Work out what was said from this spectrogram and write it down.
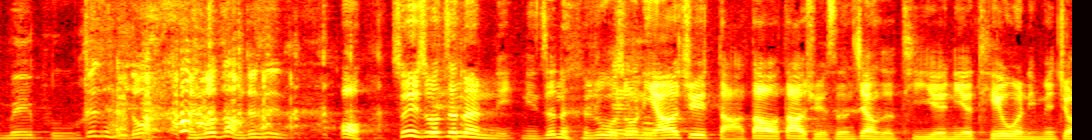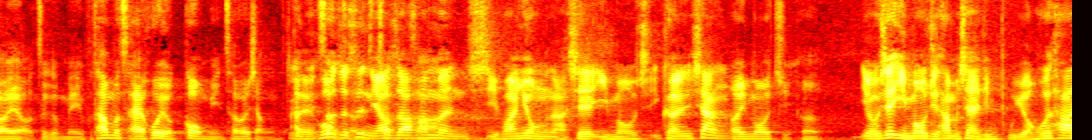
Map，就是很多很多这种就是哦，所以说真的你你真的 如果说你要去打到大学生这样的 TA，你的贴文里面就要有这个 map，，他们才会有共鸣，才会想对，或者是你要知道他们喜欢用哪些 emoji，可能像 emoji，嗯。有些 emoji 他们现在已经不用，或者它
